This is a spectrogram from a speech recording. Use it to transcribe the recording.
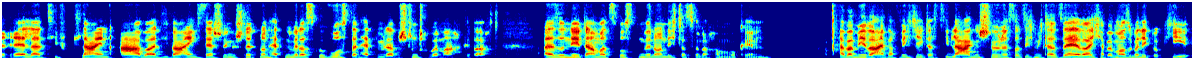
relativ klein, aber die war eigentlich sehr schön geschnitten und hätten wir das gewusst, dann hätten wir da bestimmt drüber nachgedacht. Also nee, damals wussten wir noch nicht, dass wir nach Hamburg gehen. Aber mir war einfach wichtig, dass die Lage schön ist, dass ich mich da selber, ich habe immer so überlegt, okay,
